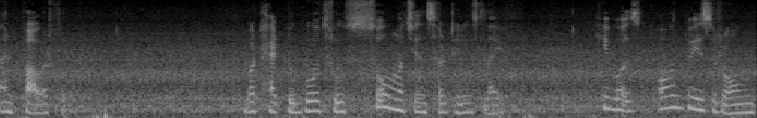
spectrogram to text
and powerful but had to go through so much insult in his life. He was always wronged,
